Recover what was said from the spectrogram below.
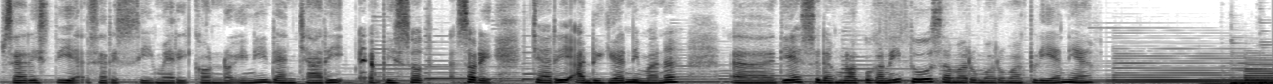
series dia, series si Mary Kondo ini dan cari episode, sorry, cari adegan di mana uh, dia sedang melakukan itu sama rumah-rumah kliennya. Terus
